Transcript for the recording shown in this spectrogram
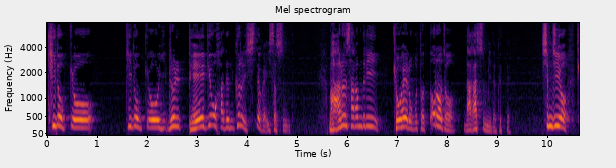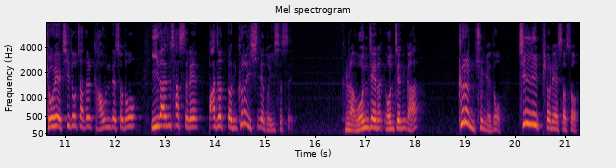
기독교 기독교를 배교하던 그런 시대가 있었습니다. 많은 사람들이 교회로부터 떨어져 나갔습니다. 그때. 심지어 교회 지도자들 가운데서도 이단 사슬에 빠졌던 그런 시대도 있었어요. 그러나 언제는, 언젠가 그런 중에도 진리 편에 서서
